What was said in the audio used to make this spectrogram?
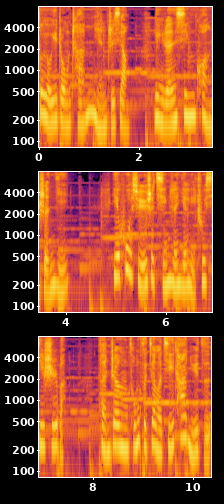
都有一种缠绵之象，令人心旷神怡。也或许是情人眼里出西施吧，反正从此见了其他女子，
